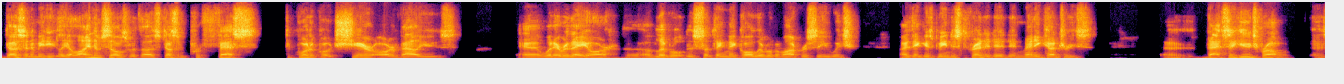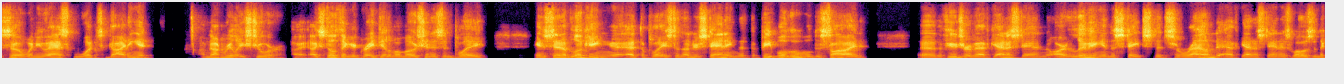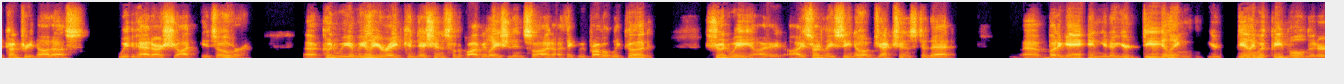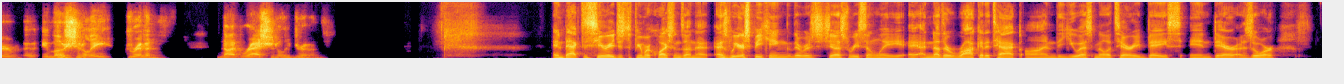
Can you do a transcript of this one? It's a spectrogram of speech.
doesn't immediately align themselves with us, doesn't profess to quote unquote share our values, uh, whatever they are, uh, of liberal, there's something they call liberal democracy, which I think is being discredited in many countries. Uh, that's a huge problem. Uh, so when you ask what's guiding it, I'm not really sure. I, I still think a great deal of emotion is in play. Instead of looking at the place and understanding that the people who will decide uh, the future of Afghanistan are living in the states that surround Afghanistan as well as in the country, not us. We've had our shot, it's over. Uh, could we ameliorate conditions for the population inside? I think we probably could. Should we? I, I certainly see no objections to that. Uh, but again, you know, you're dealing you're dealing with people that are uh, emotionally driven, not rationally driven. And back to Syria, just a few more questions on that. As we are speaking, there was just recently a, another rocket attack on the U.S. military base in Deir ez-Zor.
